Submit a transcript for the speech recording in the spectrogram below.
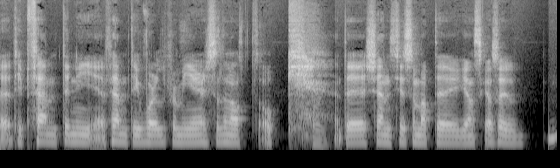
uh, typ 50, 50 World Premiers eller något och Oj. det känns ju som att det är ganska, alltså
